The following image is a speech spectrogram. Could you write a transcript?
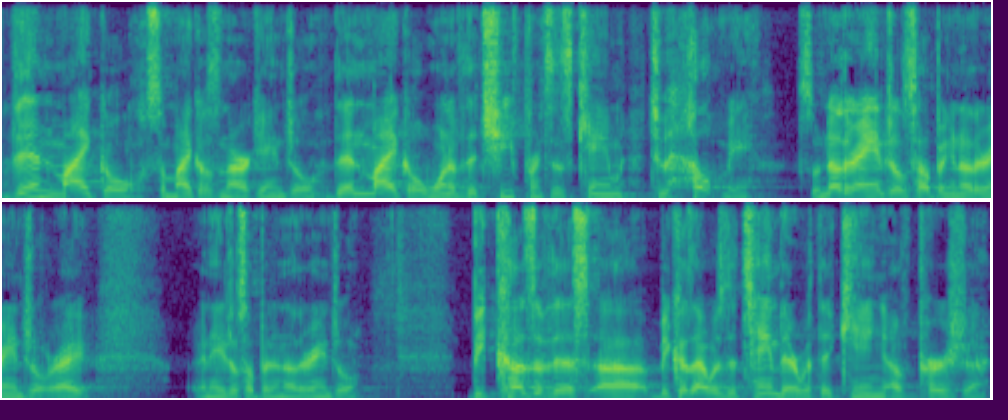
Then Michael, so Michael's an archangel, then Michael, one of the chief princes, came to help me. So another angel is helping another angel, right? An angel spoke to another angel. Because of this, uh, because I was detained there with the king of Persia,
